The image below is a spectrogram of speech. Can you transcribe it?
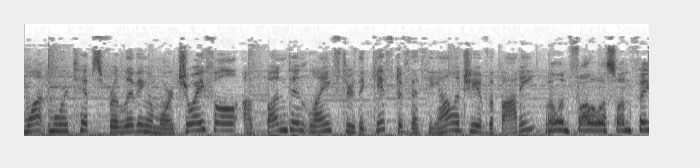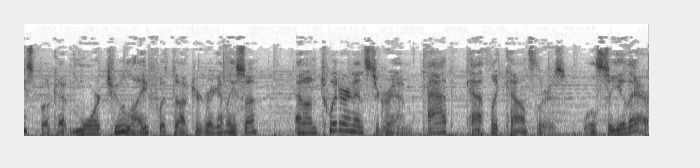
Want more tips for living a more joyful, abundant life through the gift of the theology of the body? Well, and follow us on Facebook at More to Life with Dr. Greg and Lisa, and on Twitter and Instagram at Catholic Counselors. We'll see you there.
